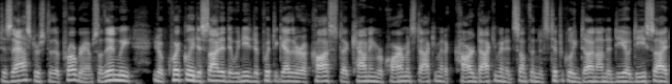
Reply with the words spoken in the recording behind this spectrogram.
disastrous to the program. So then we, you know, quickly decided that we needed to put together a cost accounting requirements document, a CARD document. It's something that's typically done on the DoD side,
